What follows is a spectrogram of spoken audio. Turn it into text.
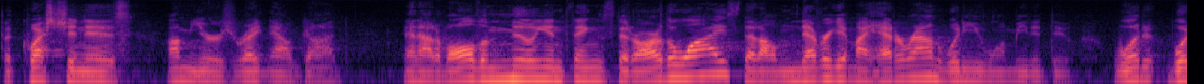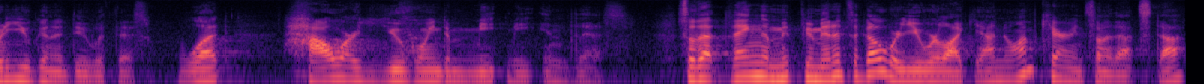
The question is, I'm yours right now, God. And out of all the million things that are the whys that I'll never get my head around, what do you want me to do? What, what are you going to do with this? What, how are you going to meet me in this? So, that thing a few minutes ago where you were like, yeah, no, I'm carrying some of that stuff.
